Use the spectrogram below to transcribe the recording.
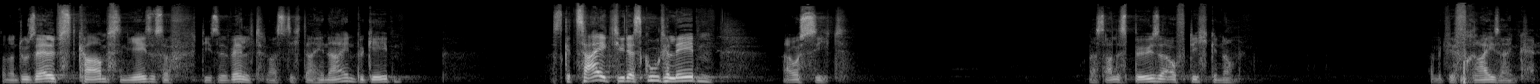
sondern du selbst kamst in Jesus auf diese Welt, hast dich da hineinbegeben, hast gezeigt, wie das gute Leben aussieht und hast alles Böse auf dich genommen, damit wir frei sein können,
